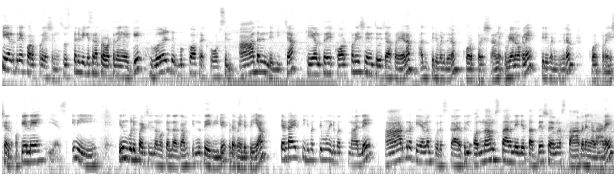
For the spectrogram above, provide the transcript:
കേരളത്തിലെ കോർപ്പറേഷൻ സുസ്ഥിര വികസന പ്രവർത്തനങ്ങൾക്ക് വേൾഡ് ബുക്ക് ഓഫ് റെക്കോർഡ്സിൽ ആദരം ലഭിച്ച കേരളത്തിലെ കോർപ്പറേഷൻ എന്ന് ചോദിച്ചാൽ പറയണം അത് തിരുവനന്തപുരം കോർപ്പറേഷനാണ് ഇവിടെയാണ് മക്കളെ? തിരുവനന്തപുരം കോർപ്പറേഷൻ ഓക്കെ അല്ലേ? യെസ് ഇനി ഇതും കൂടി പഠിച്ചിട്ട് നമുക്ക് എന്താക്കാം? ഇന്നത്തെ വീഡിയോ ഇവിടെ വൈൻഡപ്പ് ചെയ്യാം. രണ്ടായിരത്തി ഇരുപത്തി മൂന്ന് ഇരുപത്തിനാലിലെ ആർദ്ര കേരളം പുരസ്കാരത്തിൽ ഒന്നാം സ്ഥാനം നേടിയ തദ്ദേശ സ്വയംഭരണ സ്ഥാപനങ്ങളാണ്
